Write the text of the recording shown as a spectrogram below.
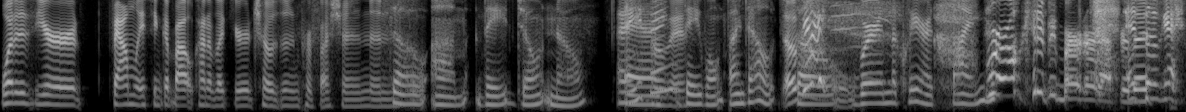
what does your family think about kind of like your chosen profession and So, um, they don't know, Anything? and Okay. they won't find out. Okay. So we're in the clear. It's fine. we're all gonna be murdered after this. It's this. okay.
